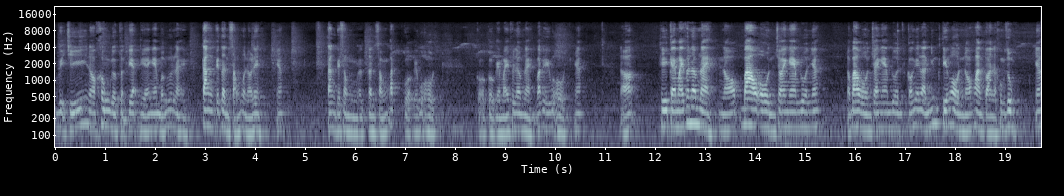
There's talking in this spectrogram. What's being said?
vị trí nó không được thuận tiện thì anh em bấm nút này tăng cái tần sóng của nó lên nhé tăng cái sóng tần sóng bắt của cái bộ hột của, của cái máy phân âm này bắt cái bộ hột nhé đó thì cái máy phân âm này nó bao ồn cho anh em luôn nhé nó bao ồn cho anh em luôn. Có nghĩa là những tiếng ồn nó hoàn toàn là không dung nhé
